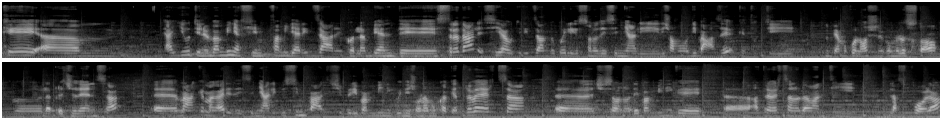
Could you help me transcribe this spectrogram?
che ehm, aiutino i bambini a familiarizzare con l'ambiente stradale, sia utilizzando quelli che sono dei segnali diciamo di base che tutti dobbiamo conoscere come lo stop, la precedenza, eh, ma anche magari dei segnali più simpatici per i bambini, quindi c'è una mucca che attraversa, eh, ci sono dei bambini che eh, attraversano davanti la scuola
